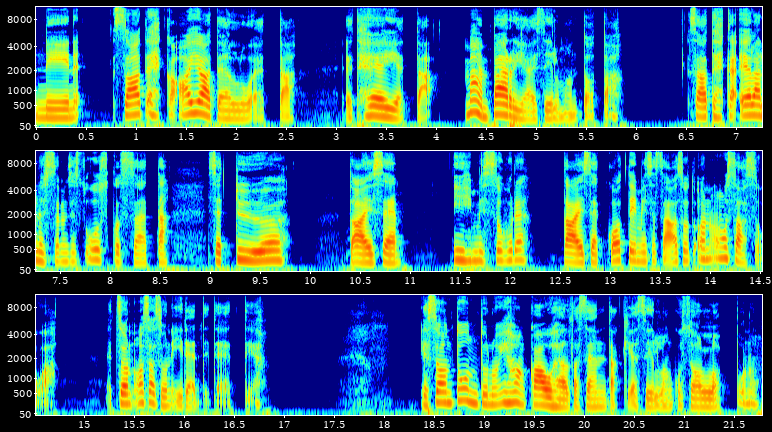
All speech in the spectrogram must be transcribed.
niin sä oot ehkä ajatellut, että, että hei, että mä en pärjäisi ilman tota. Sä oot ehkä elänyt sellaisessa uskossa, että se työ tai se ihmissuhde tai se koti, missä sä asut, on osa sua. Että se on osa sun identiteettiä. Ja se on tuntunut ihan kauhealta sen takia silloin, kun se on loppunut.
